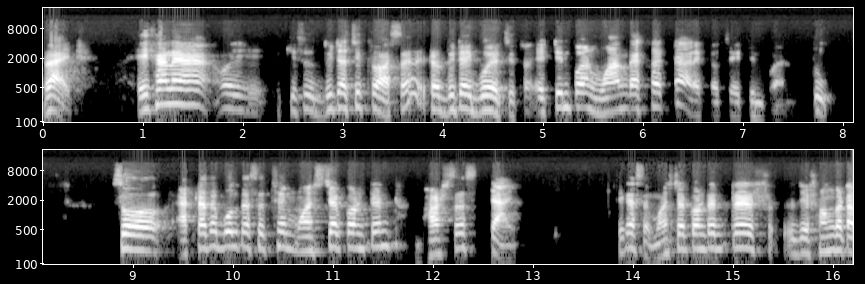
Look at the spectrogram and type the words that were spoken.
রাইট এখানে ওই কিছু দুইটা চিত্র আছে এটা দুইটাই বইয়ের চিত্র। এইটিন পয়েন্ট ওয়ান দেখো একটা আর একটা হচ্ছে এইটিন পয়েন্ট টু সো একটাতে বলতেছে হচ্ছে ময়েশ্চার কন্টেন্ট ভার্সেস টাইম ঠিক আছে? ময়েশ্চার কন্টেন্টের যে সংজ্ঞাটা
